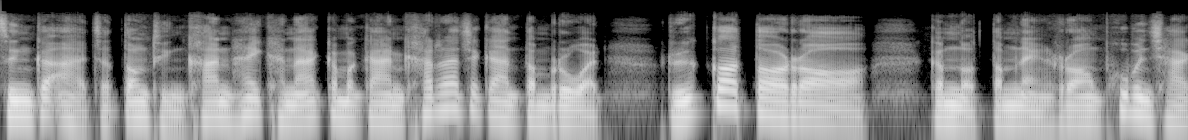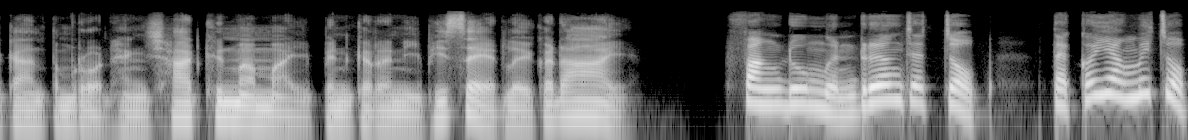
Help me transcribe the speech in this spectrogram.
ซึ่งก็อาจจะต้องถึงขั้นให้คณะกรรมการข้าราชการตำรวจ หรือกตรกำหนดตำแหน่งรองผู้บัญชาการตำรวจแห่งชาติขึ้นมาใหม่ เป็นกรณีพิเศษเลยก็ได้ ฟังดูเหมือนเรื่องจะจบ แต่ก็ยังไม่จบ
